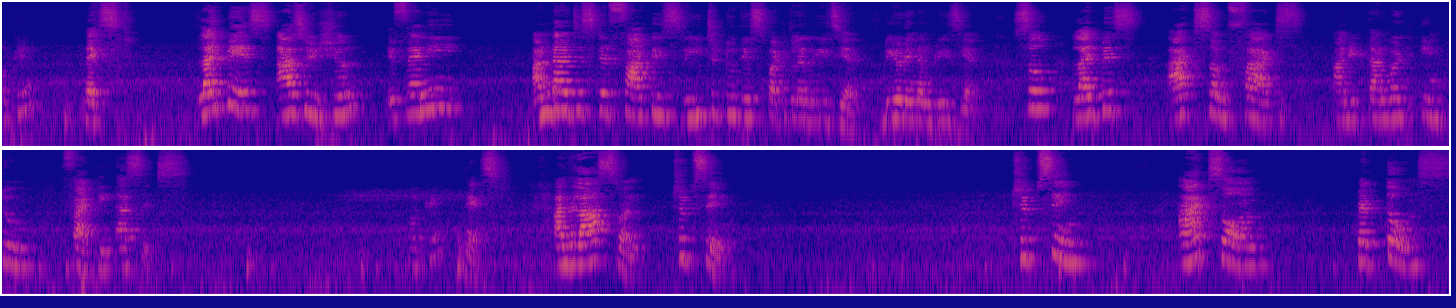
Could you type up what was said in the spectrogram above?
Okay? Next Lipase, as usual, if any undigested fat is reached to this particular region, duodenum region. So, lipase acts on fats and it converts into fatty acids. Okay, next. And the last one, trypsin. Trypsin acts on peptones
